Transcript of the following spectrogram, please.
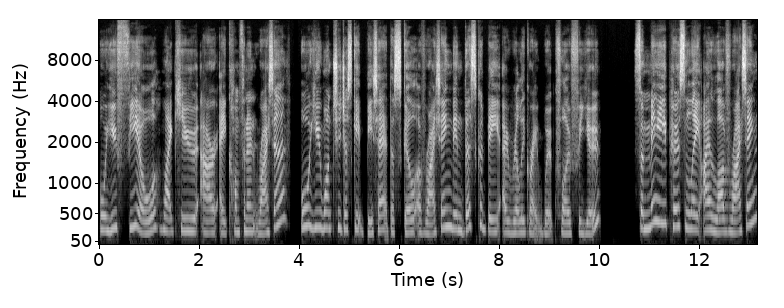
or you feel like you are a confident writer, or you want to just get better at the skill of writing, then this could be a really great workflow for you. For me personally, I love writing,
